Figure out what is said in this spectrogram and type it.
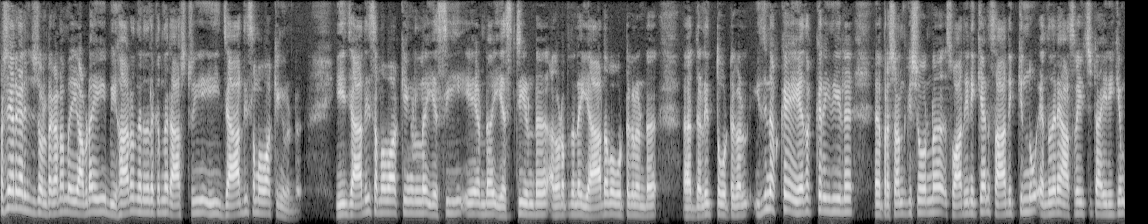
പക്ഷെ ഞാൻ കാര്യം ചോദിച്ചോട്ടെ? കാരണം അവിടെ ഈ ബീഹാറിൽ നിലനിൽക്കുന്ന രാഷ്ട്രീയ ഈ ജാതി സമവാക്യങ്ങളുണ്ട്. ഈ ജാതി സമവാക്യങ്ങളിൽ എസ് സി ഉണ്ട് എസ് ടി ഉണ്ട് അതോടൊപ്പം തന്നെ യാദവ വോട്ടുകളുണ്ട് ദളിത് തോട്ടുകൾ ഇതിനൊക്കെ ഏതൊക്കെ രീതിയിൽ പ്രശാന്ത് കിഷോറിന് സ്വാധീനിക്കാൻ സാധിക്കുന്നു എന്നതിനെ ആശ്രയിച്ചിട്ടായിരിക്കും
